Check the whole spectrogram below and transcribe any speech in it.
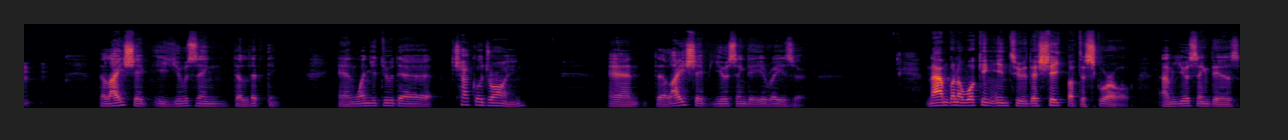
The light shape is using the lifting. And when you do the charcoal drawing, and the light shape using the eraser. Now I'm gonna working into the shape of the squirrel. I'm using this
